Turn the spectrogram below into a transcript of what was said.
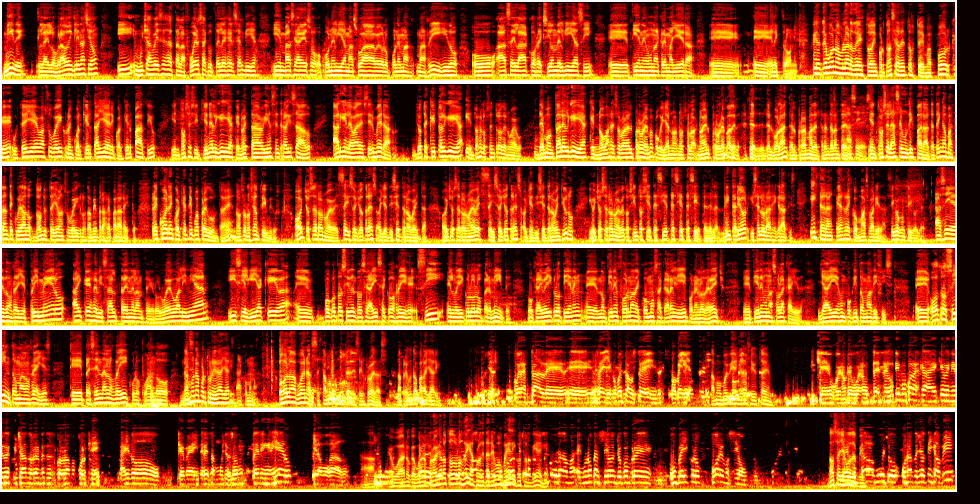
mide los grados de inclinación y muchas veces hasta la fuerza que usted le ejerce al guía y en base a eso o pone el guía más suave o lo pone más, más rígido o hace la corrección del guía si eh, tiene una cremallera eh, eh, electrónica. Fíjate, es bueno hablar de esto, la importancia de estos temas, porque usted lleva su vehículo en cualquier taller, en cualquier patio, y entonces si tiene el guía que no está bien centralizado, alguien le va a decir, mira, yo te quito el guía y entonces lo centro de nuevo. Desmontar el guía, que no va a resolver el problema, porque ya no, no, solo, no es el problema del, del, volante, es el problema del tren delantero. Así es. Y entonces le hacen un disparate. Tengan bastante cuidado donde usted llevan su vehículo también para reparar esto. Recuerden cualquier tipo de pregunta, ¿eh? no, no sean tímidos. 809-683-8790, 809-683-8791 y 809-207-777 del interior y celulares gratis. Instagram R con más variedad. Sigo contigo ya. Así es, don Reyes. Primero hay que revisar el tren delantero, luego alinear y si el guía queda eh, poco torcido, entonces ahí se corrige si el vehículo lo permite, porque hay vehículos tienen eh, no tienen forma de cómo sacar el guía y ponerlo derecho, eh, tienen una sola caída, ya ahí es un poquito más difícil. otro síntoma, don Reyes, que presentan los vehículos cuando... Dame una oportunidad, Yari. Ah, cómo no. Hola, buenas, estamos con ustedes en Ruedas. La pregunta para Yari. Buenas tardes, eh, Reyes, ¿cómo está usted y familia? Estamos muy bien, gracias. ¿Y usted? Qué bueno, qué bueno. Usted, de un tiempo para acá es que he venido escuchando realmente el programa porque hay dos que me interesan mucho, son el ingeniero y el abogado. Ah, qué bueno, qué bueno. Pero óigalo todos los días porque tenemos médicos también. ¿eh? En una ocasión yo compré un vehículo por emoción. No se llevó de mí. mucho una Toyota Gaví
